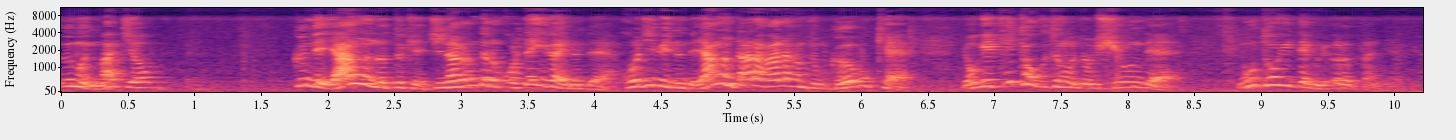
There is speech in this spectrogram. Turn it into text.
음은 맞죠? 근데 양은 어떻게? 지나름대로 꼴대기가 있는데 고집이 있는데 양은 따라가려고 하면 좀 거북해. 요게 기토 같은 건 좀 쉬운데 무토기 때문에 어렵다는 이야기야.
